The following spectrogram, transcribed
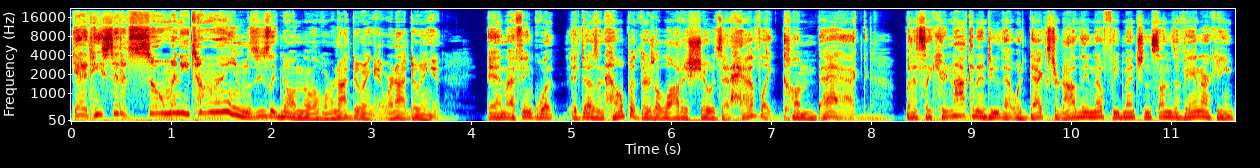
Yeah, and he said it so many times. He's like, no, no, we're not doing it. We're not doing it. And I think what it doesn't help it, there's a lot of shows that have like come back, but it's like, you're not going to do that with Dexter. Oddly enough, we mentioned Sons of Anarchy.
